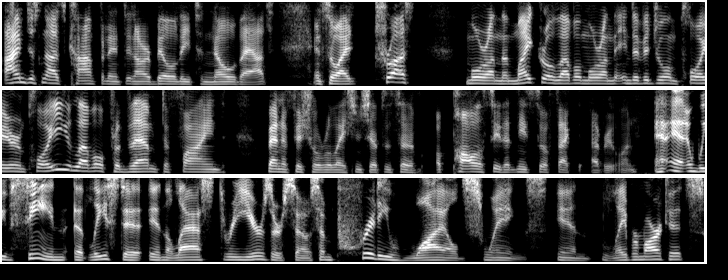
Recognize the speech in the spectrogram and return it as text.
I'm just not as confident in our ability to know that. And so I trust more on the micro level, more on the individual employer employee level for them to find beneficial relationships instead of a policy that needs to affect everyone. And we've seen, at least in the last three years or so, some pretty wild swings in labor markets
